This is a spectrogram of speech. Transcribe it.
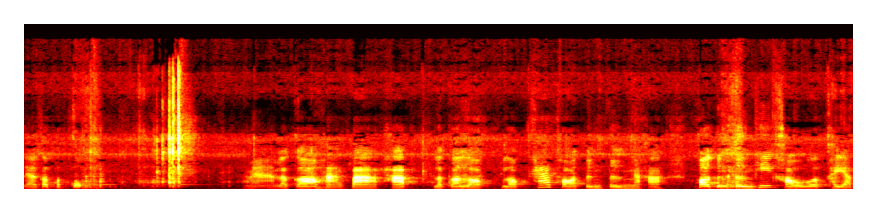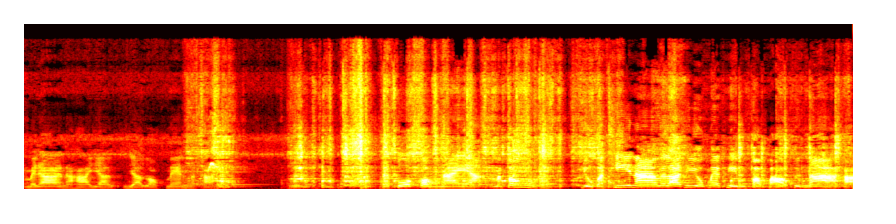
แล้วก็ประกบอ่าแล้วก็เอาหางปลาพับ แล้วก็ล็อกล็อกแค่พอตึงๆนะคะ พอตึงๆที่เขาขยับไม่ได้นะคะ อย่าอย่าล็อกแน่นนะคะ แต่ตัวกล่องในอะมันต้องอยู่กับที่นะ เวลาที่ยกแม่พิมพ์เปล่าๆขึ้นมาค่ะ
